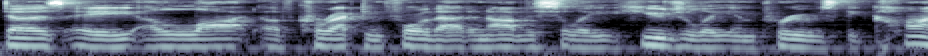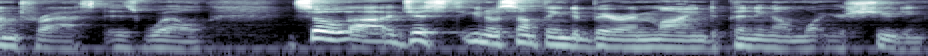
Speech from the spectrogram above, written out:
does a, a lot of correcting for that and obviously hugely improves the contrast as well. So uh, just, you know, something to bear in mind depending on what you're shooting.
